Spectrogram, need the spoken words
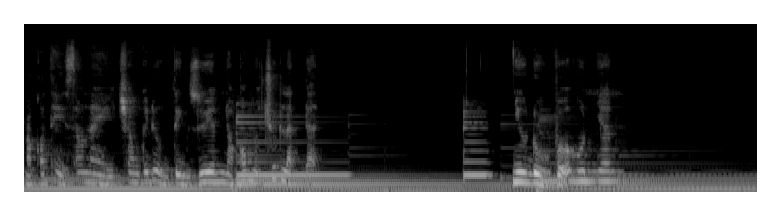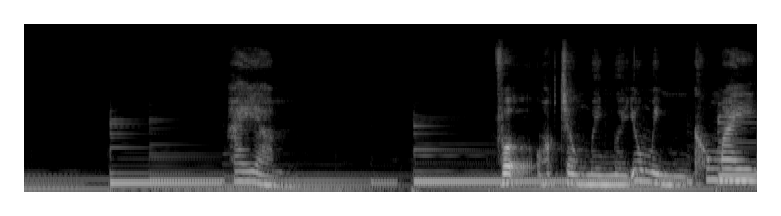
mà có thể sau này trong cái đường tình duyên nó có một chút lận đận, như đổ vỡ hôn nhân vợ hoặc chồng mình, người yêu mình không may,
